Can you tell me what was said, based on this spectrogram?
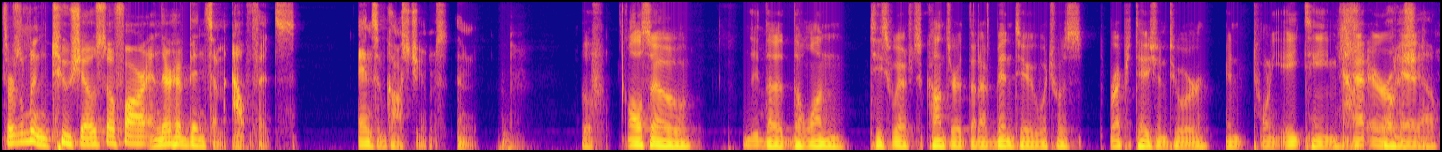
there's been two shows so far, and there have been some outfits and some costumes, and oof. also the the one T Swift concert that I've been to, which was Reputation tour in 2018 at Arrowhead. show!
